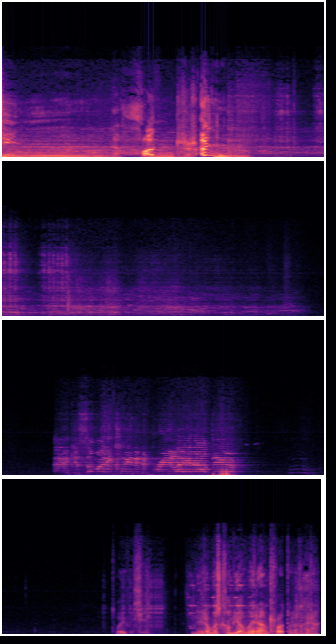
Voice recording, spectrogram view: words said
¡Tin! ¡Hon run! Estuvo difícil. Si no hubiéramos cambiado, me hubieran roto la cara.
